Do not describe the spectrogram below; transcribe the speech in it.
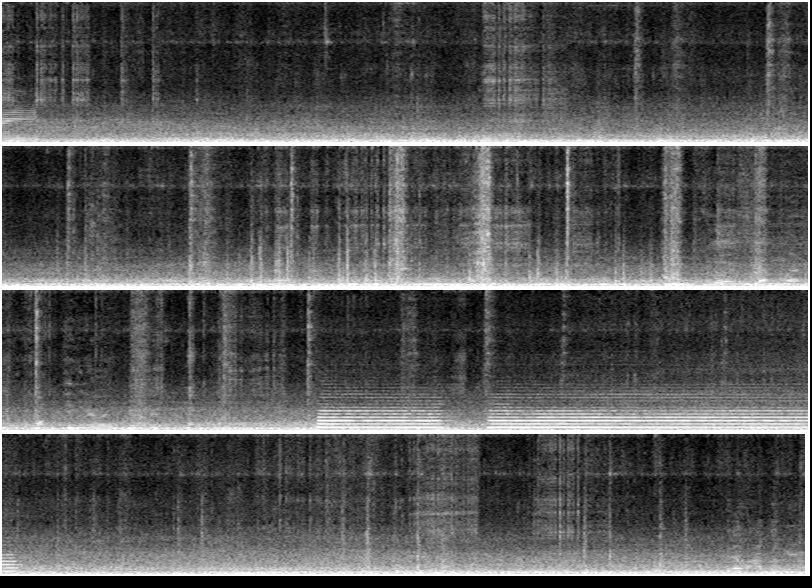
ย เออเสียงเหมือนของจริงเลย เดี๋ยวมาตรงนี้ไหม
